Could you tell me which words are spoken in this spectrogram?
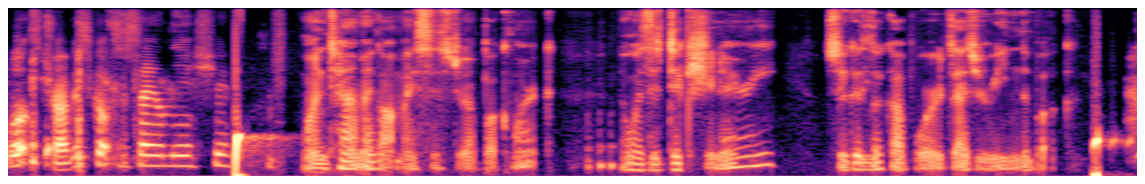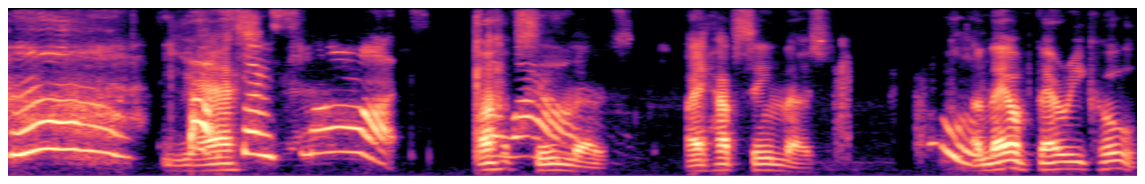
What's Travis got to say on the issue? One time I got my sister a bookmark that was a dictionary so you could look up words as you're reading the book. Yes, That's so smart. I have wow. seen those. I have seen those, Cool. and they are very cool.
